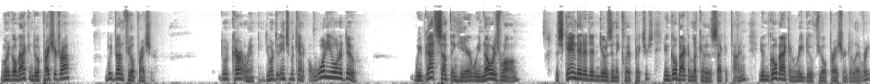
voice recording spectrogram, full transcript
You want to go back and do a pressure drop? We've done fuel pressure. Doing current ramping. Do you want to do engine mechanical? What do you want to do? We've got something here we know is wrong. The scan data didn't give us any clear pictures. You can go back and look at it a second time. You can go back and redo fuel pressure and delivery.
